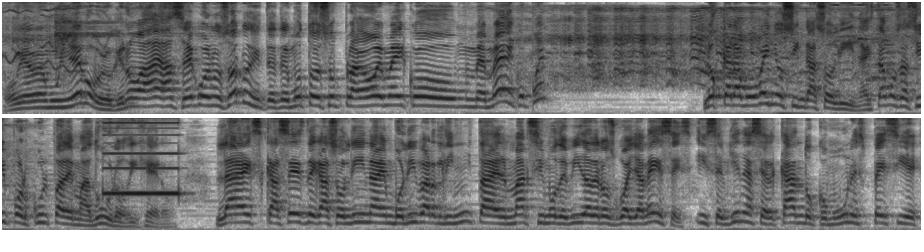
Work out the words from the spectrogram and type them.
Obviamente muñeco, pero que no vas a seco a nosotros y tenemos todos esos plagados de médico, médico, pues. Los carabobeños sin gasolina. Estamos así por culpa de Maduro, dijeron. La escasez de gasolina en Bolívar limita el máximo de vida de los guayaneses y se viene acercando como una especie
